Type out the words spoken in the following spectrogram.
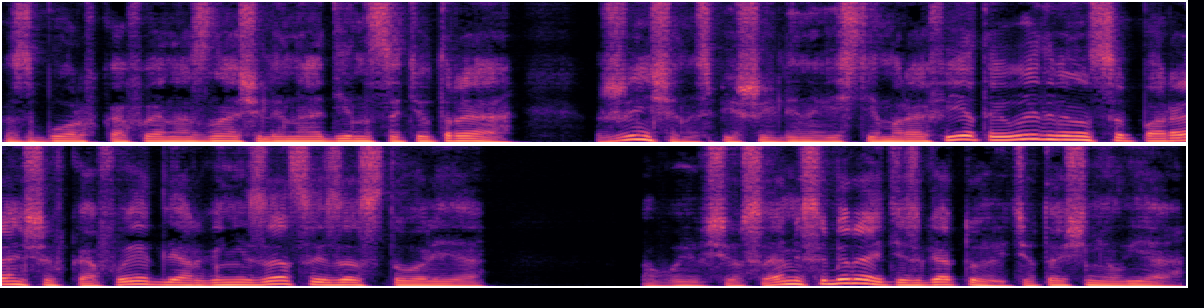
Сбор в кафе назначили на одиннадцать утра. Женщины спешили навести марафет и выдвинуться пораньше в кафе для организации застолья. «Вы все сами собираетесь готовить?» — уточнил я.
